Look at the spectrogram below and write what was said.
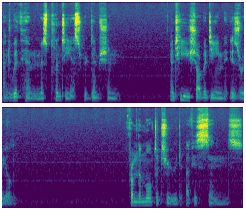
and with him is plenteous redemption, and he shall redeem Israel from the multitude of his sins.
